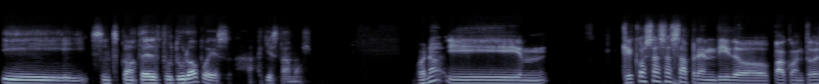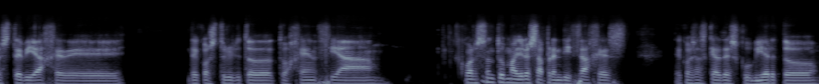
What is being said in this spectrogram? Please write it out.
Y sin conocer el futuro, pues aquí estamos. Bueno, ¿y qué cosas has aprendido, Paco, en todo este viaje de, de construir toda tu agencia? ¿Cuáles son tus mayores aprendizajes de cosas que has descubierto?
